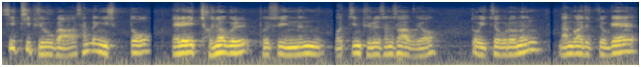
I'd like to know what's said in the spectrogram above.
City view가 360도 LA 전역을 볼 수 있는 멋진 view를 선사하고요. 또 이쪽으로는 남가주 쪽에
